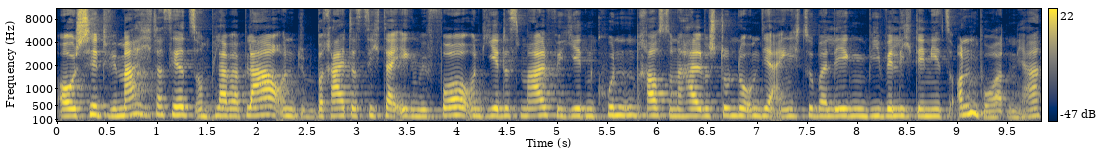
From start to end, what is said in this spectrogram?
oh shit, wie mache ich das jetzt und bla bla bla und bereitest dich da irgendwie vor und jedes Mal für jeden Kunden brauchst du eine halbe Stunde, um dir eigentlich zu überlegen, wie will ich den jetzt onboarden, ja.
